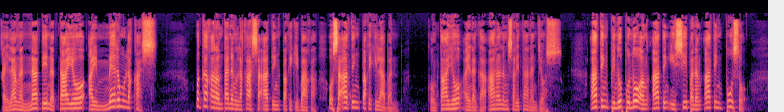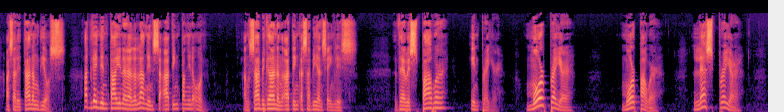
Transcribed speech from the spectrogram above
Kailangan natin na tayo ay merong lakas. Magkakaroon tayo ng lakas sa ating pakikibaka o sa ating pakikilaban kung tayo ay nag-aaral ng salita ng Diyos. Ating pinupuno ang ating isipan ng ating puso ang salita ng Diyos. at ganyan din tayo nananalangin sa ating Panginoon. Ang sabi nga ng ating kasabihan sa English, There is power in prayer. More prayer, more power. Less prayer,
